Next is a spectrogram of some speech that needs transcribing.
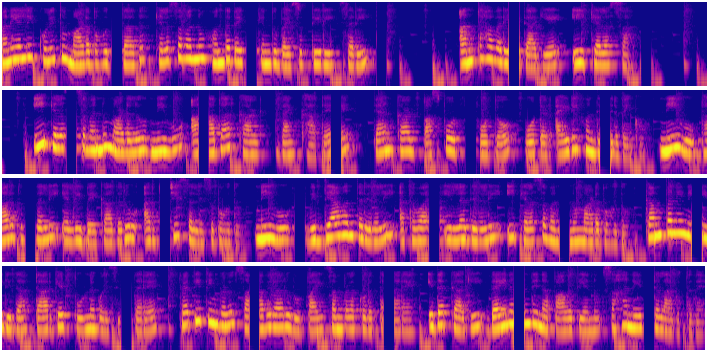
ಮನೆಯಲ್ಲಿ ಕುಳಿತು ಮಾಡಬಹುದಾದ ಕೆಲಸವನ್ನು ಹೊಂದಬೇಕೆಂದು ಬಯಸುತ್ತೀರಿ, ಸರಿ? ಅಂತಹವರಿಗಾಗಿಯೇ ಈ ಕೆಲಸ. ಈ ಕೆಲಸವನ್ನು ಮಾಡಲು ನೀವು ಆಧಾರ್ ಕಾರ್ಡ್, ಬ್ಯಾಂಕ್ ಖಾತೆ PAN card, passport, photo, voter ID ಹೊಂದಿರಬೇಕು. ನೀವು ಭಾರತದಲ್ಲಿ ಎಲ್ಲಿ ಬೇಕಾದರೂ ಅರ್ಜಿ ಸಲ್ಲಿಸಬಹುದು. ನೀವು ವಿದ್ಯಾವಂತರಿರಲಿ ಅಥವಾ ಇಲ್ಲದಿರಲಿ ಈ ಕೆಲಸವನ್ನು ಮಾಡಬಹುದು. ಕಂಪನಿ ನೀಡಿದ ಟಾರ್ಗೆಟ್ ಪೂರ್ಣಗೊಳಿಸಿದ್ದರೆ ಪ್ರತಿ ತಿಂಗಳು ಸಾವಿರಾರು ರೂಪಾಯಿ ಸಂಬಳ ಕೊಡುತ್ತಾರೆ. ಇದಕ್ಕಾಗಿ ದೈನಂದಿನ ಪಾವತಿಯನ್ನು ಸಹ ನೀಡಲಾಗುತ್ತದೆ.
